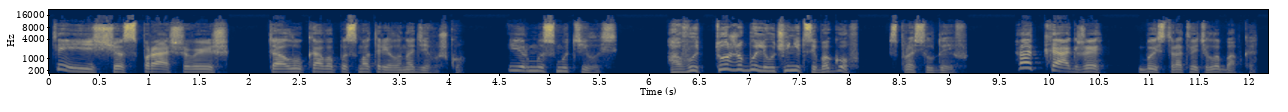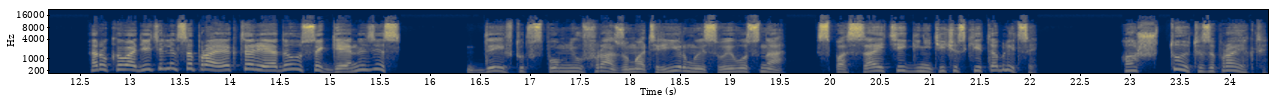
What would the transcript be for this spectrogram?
«Ты еще спрашиваешь?» Та лукаво посмотрела на девушку. Ирма смутилась. «А вы тоже были ученицей богов?» — спросил Дэйв. «А как же?» — быстро ответила бабка. «Руководительница проекта «Редеус» и «Генезис» Дэйв тут вспомнил фразу матери Ирмы из своего сна «Спасайте генетические таблицы». «А что это за проекты?»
